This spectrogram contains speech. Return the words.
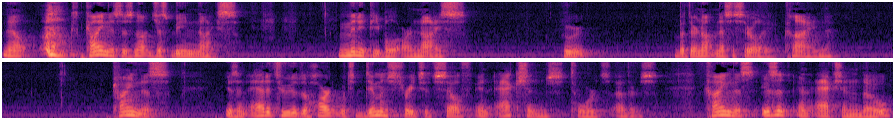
Now, kindness is not just being nice. Many people are nice, who are, but they're not necessarily kind. Kindness is an attitude of the heart which demonstrates itself in actions towards others. Kindness isn't an action, though,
